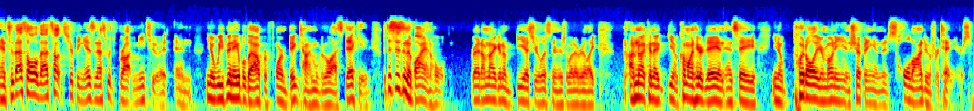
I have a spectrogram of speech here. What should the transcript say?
and so that's all that's how shipping is and that's what's brought me to it and you know we've been able to outperform big time over the last decade but this isn't a buy and hold right? I'm not going to BS your listeners or whatever. Like, I'm not going to, you know, come on here today and, and say, you know, put all your money in shipping and just hold on to it for 10 years,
